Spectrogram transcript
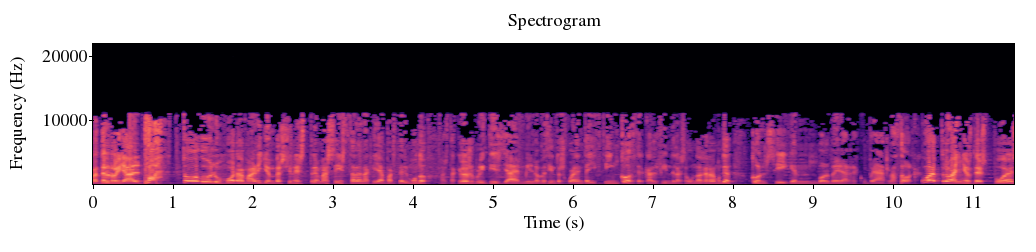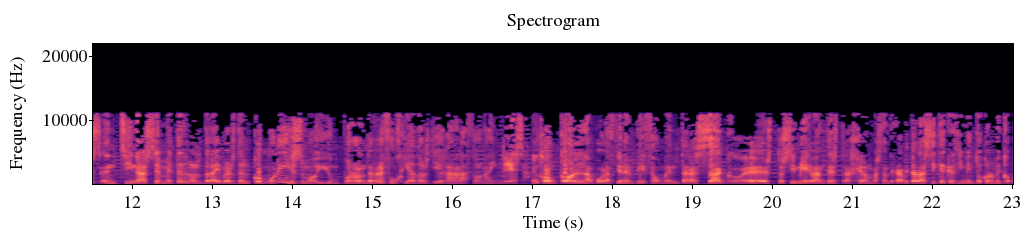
Battle Royale, ¡pah! Todo el humor amarillo en versión extrema se instala en aquella parte del mundo, hasta que los british ya en 1945, cerca del fin de la Segunda Guerra Mundial, consiguen volver a recuperar la zona. Cuatro años después, en China se meten los drivers del comunismo y un porrón de refugiados llegan a la zona inglesa. En Hong Kong la población empieza a aumentar a saco, ¿eh? Estos inmigrantes trajeron bastante capital, así que el crecimiento económico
